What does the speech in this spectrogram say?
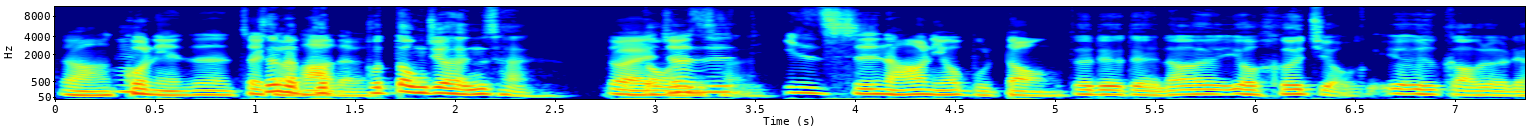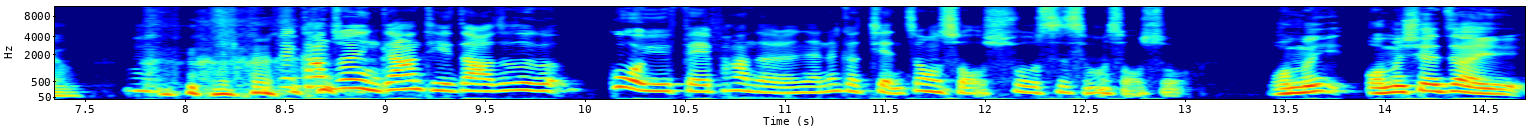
对 啊，过年真的最可怕的，不动就很惨。对，就是一直吃，然后你又不动，对对对，然后又喝酒，又是高热量。所以康主任，你刚刚提到就是过于肥胖的人的那个减重手术是什么手术？我们我们现在。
